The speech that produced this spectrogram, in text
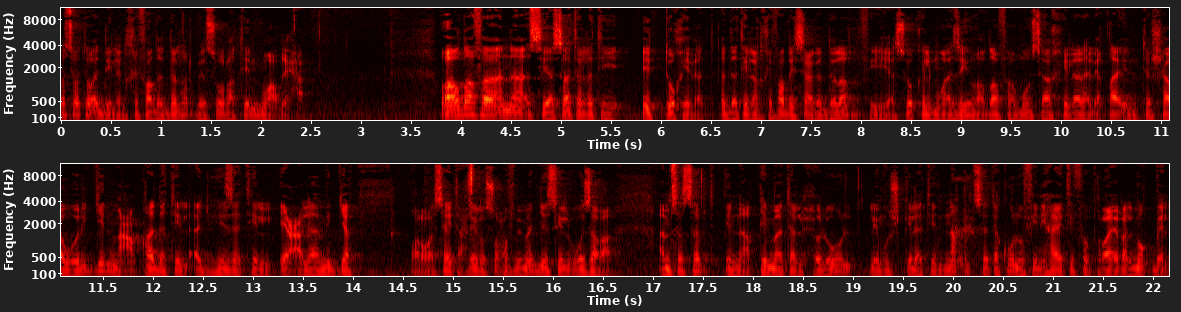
وستؤدي لانخفاض الدولار بصورة واضحة. وأضاف أن السياسات التي اتخذت أدت إلى انخفاض سعر الدولار في السوق الموازي وأضاف موسى خلال لقاء تشاوري مع قادة الأجهزة الإعلامية ورؤساء تحرير الصحف بمجلس الوزراء. أمس السبت إن قمة الحلول لمشكلة النقد ستكون في نهاية فبراير المقبل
